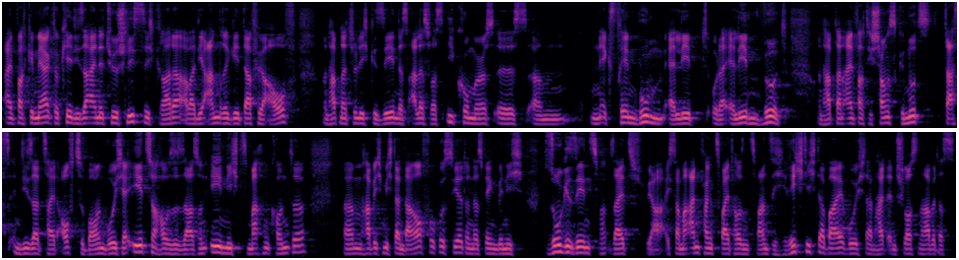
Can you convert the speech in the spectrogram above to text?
einfach gemerkt, okay, diese eine Tür schließt sich gerade, aber die andere geht dafür auf und habe natürlich gesehen, dass alles, was E-Commerce ist, ähm, einen extremen Boom erlebt oder erleben wird und habe dann einfach die Chance genutzt, das in dieser Zeit aufzubauen, wo ich ja eh zu Hause saß und eh nichts machen konnte, ähm, habe ich mich dann darauf fokussiert und deswegen bin ich so gesehen seit, ja, ich sag mal Anfang 2020 richtig dabei, wo ich dann halt entschlossen habe, das,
